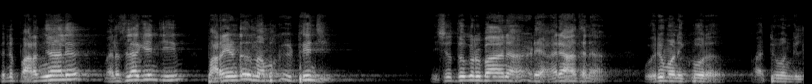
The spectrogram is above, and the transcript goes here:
പിന്നെ പറഞ്ഞാൽ മനസ്സിലാക്കുകയും ചെയ്യും. പറയേണ്ടത് നമുക്ക് കിട്ടുകയും ചെയ്യും. വിശുദ്ധ കുർബാനയുടെ ആരാധന ഒരു മണിക്കൂർ പറ്റുമെങ്കിൽ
